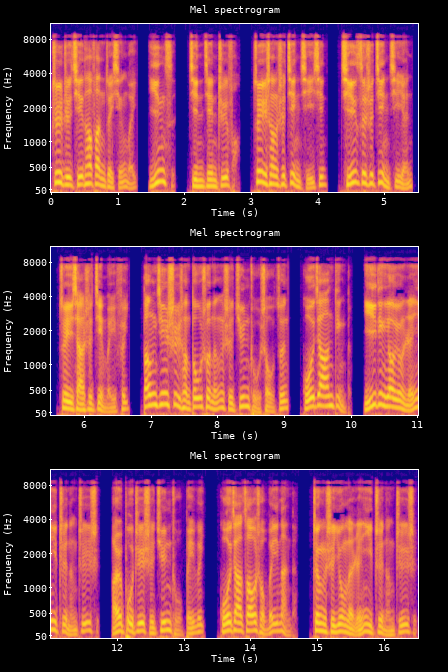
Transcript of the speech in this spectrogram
制止其他犯罪行为。因此，禁奸之法，最上是尽其心，其次是尽其言，最下是尽为非。当今世上都说能使君主受尊、国家安定的，一定要用仁义智能知识，而不知使君主卑微、国家遭受危难的。正是用了仁义智能之士，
